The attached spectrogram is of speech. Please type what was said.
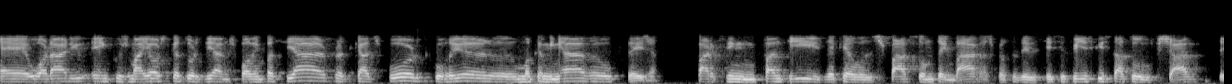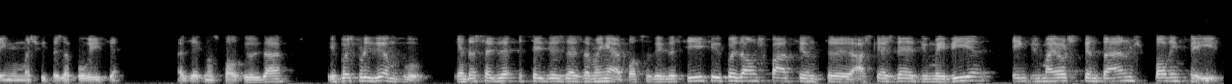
É o horário em que os maiores de 14 anos podem passear, praticar desporto, correr, uma caminhada, o que seja parques infantis, aqueles espaços onde tem barras para fazer exercício físico, isso está tudo fechado, tem umas fitas da polícia a dizer que não se pode utilizar. E depois, por exemplo, entre as 6, e as 10 da manhã posso fazer exercício e depois há um espaço entre, acho que é as 10 e o meio-dia, em que os maiores de 70 anos podem sair.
